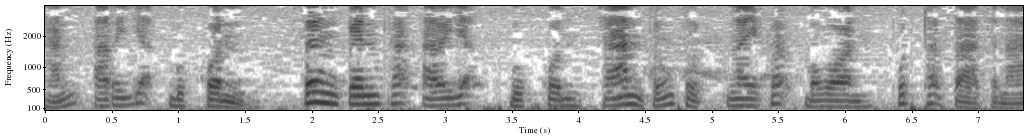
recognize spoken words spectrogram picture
หันต์อริยบุคคล ซึ่งเป็นพระอริยบุคคลชั้นสูงสุดในพระบวรพุทธศาสนา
